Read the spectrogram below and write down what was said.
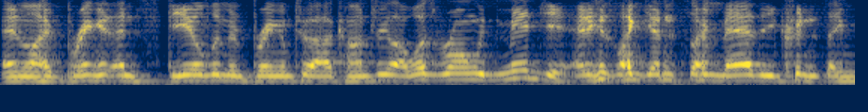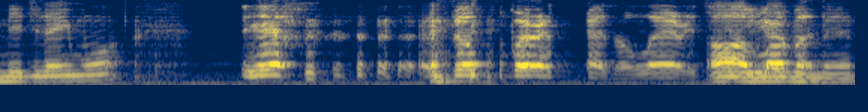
and like bring it and steal them and bring them to our country. Like what's wrong with midget? And he's like getting so mad that he couldn't say midget anymore. Yeah. Bill Burr guy's hilarious. Oh, I Did love him, man.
